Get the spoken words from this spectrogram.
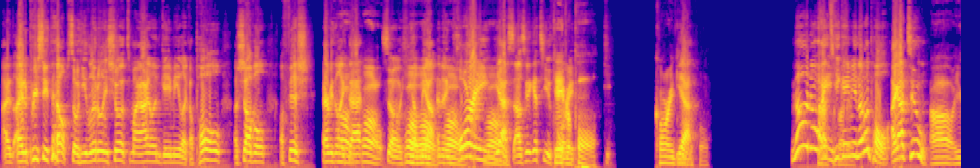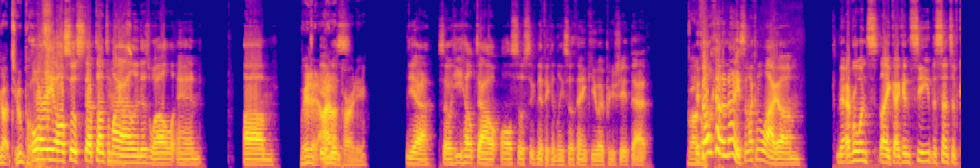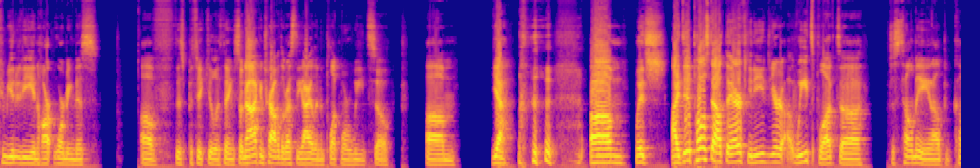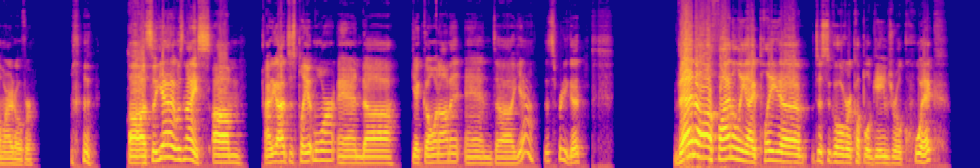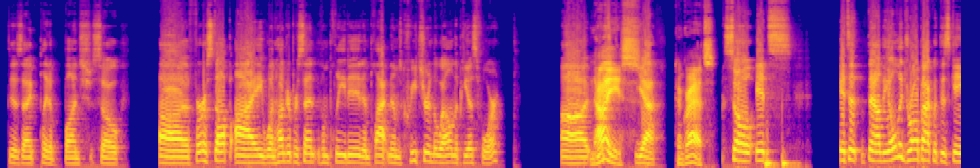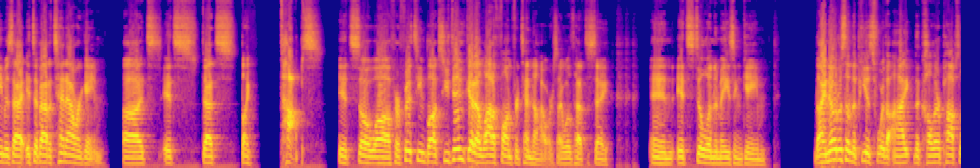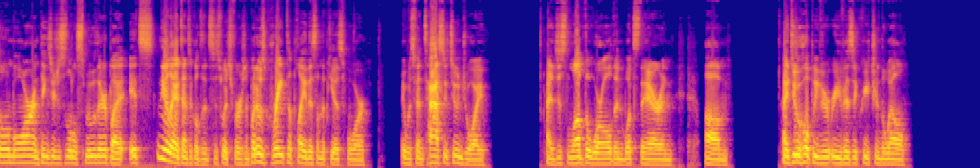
I'd, I'd appreciate the help. So he literally showed up to my island, gave me like a pole, a shovel, a fish, everything Whoa, like that. whoa, so he whoa, helped me out. And then Corey, yes, I was gonna get to you, Gave Corey. a poll. He- Corey gave Yeah. a poll. No, no, I, he gave it. me another pole. I got two. Oh, you got two polls. Corey also stepped onto my island as well, and um, we had an island was- party. Yeah, so he helped out also significantly. So thank you, I appreciate that. It felt kind of nice. I'm not gonna lie. Um, everyone's like, I can see the sense of community and heartwarmingness of this particular thing. So now I can travel the rest of the island and pluck more weeds. So, um, yeah. um, which I did post out there. If you need your weeds plucked, uh, just tell me and I'll come right over. uh, so yeah, it was nice. Um, I gotta just play it more and uh, get going on it, and uh, yeah, that's pretty good. Then uh, finally, I played uh, just to go over a couple of games real quick because I played a bunch. So uh, first up, I 100% completed and platinum's Creature in the Well on the PS4. Uh, Nice. Yeah, Congrats. so it's it's a now the only drawback with this game is that it's about a 10 hour game. Uh it's it's that's like tops. It's so uh for 15 bucks you do get a lot of fun for 10 hours, I will have to say. And it's still an amazing game. I noticed on the PS4 the eye the color pops a little more and things are just a little smoother, but it's nearly identical to the Switch version. But it was great to play this on the PS4. It was fantastic to enjoy. I just love the world and what's there, and um, I do hope we re- revisit Creature in the Well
